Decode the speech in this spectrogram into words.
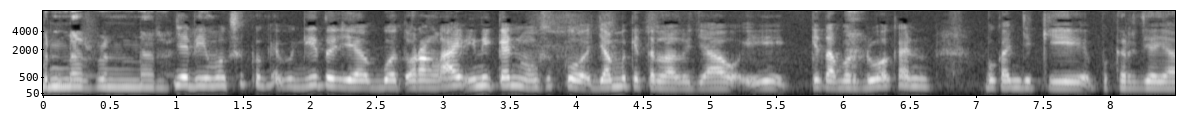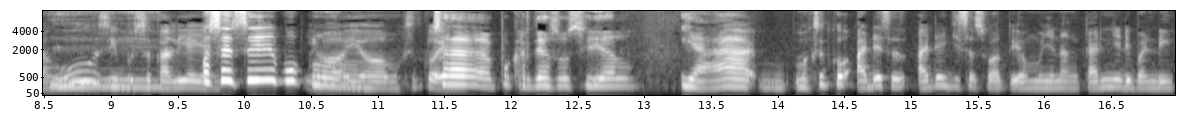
Bener-bener. jadi maksudku kayak begitu ya buat orang lain. Ini kan maksudku jamnya kita terlalu jauh. Kita berdua kan bukan jeki pekerja yang uh sibuk sekali ya Pas saya sibuk loh. yo, maksudku ya Saya pekerja sosial. Ya, maksudku ada ada aja sesuatu yang menyenangkannya dibanding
